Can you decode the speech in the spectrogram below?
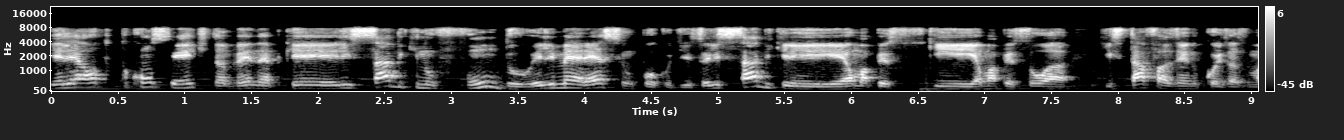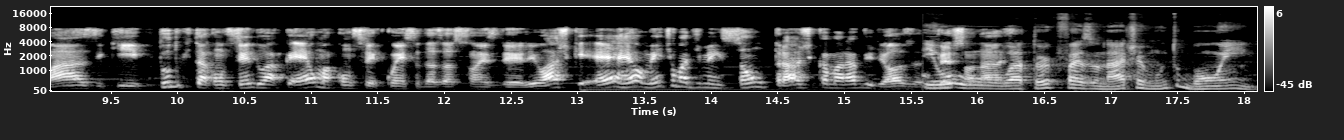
E ele é autoconsciente também, né? Porque ele sabe que no fundo ele merece um pouco disso. Ele sabe que ele é uma pessoa que é uma pessoa que está fazendo coisas más e que tudo que está acontecendo é uma consequência das ações dele. Eu acho que é realmente uma dimensão trágica maravilhosa do e personagem. O, o ator que faz o Nath é muito bom, hein?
